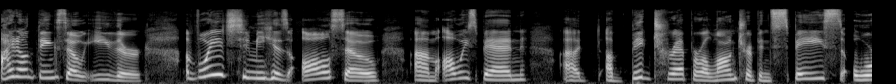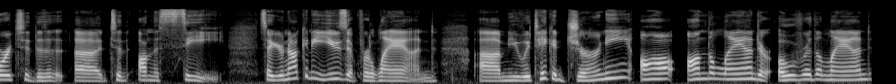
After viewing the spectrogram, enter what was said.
I don't think so either. A voyage to me has also um, always been a, a, big trip or a long trip in space or to the uh, to on the sea. So you're not going to use it for land. Um, you would take a journey on the land or over the land.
